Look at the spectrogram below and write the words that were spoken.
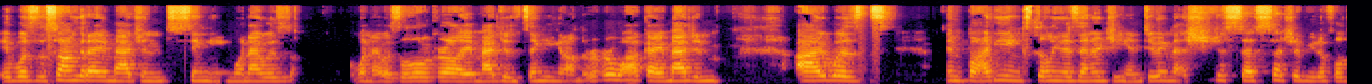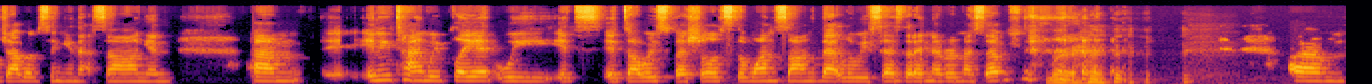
it was the song that I imagined singing when I was when I was a little girl. I imagined singing it on the Riverwalk. I imagined I was embodying Selena's energy and doing that. She just does such a beautiful job of singing that song. And um, anytime we play it, we it's it's always special. It's the one song that Louis says that I never mess up. Right. um,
